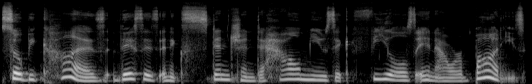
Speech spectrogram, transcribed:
So, because this is an extension to how music feels in our bodies,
